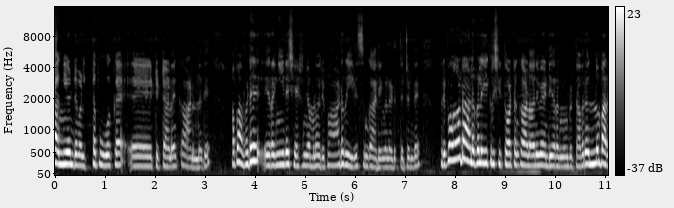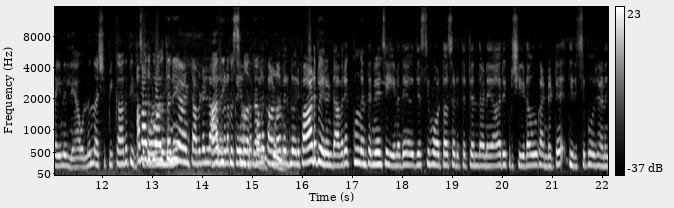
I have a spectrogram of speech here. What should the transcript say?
ഭംഗിയുണ്ട്. വെളുത്ത പൂവൊക്കെ ഇട്ടിട്ടാണ് കാണുന്നത്. അപ്പോൾ അവിടെ ഇറങ്ങിയതിന് ശേഷം നമ്മൾ ഒരുപാട് റീൽസും കാര്യങ്ങളും എടുത്തിട്ടുണ്ട്. ഒരുപാട് ആളുകൾ ഈ കൃഷിത്തോട്ടം കാണാൻ വേണ്ടി ഇറങ്ങുന്നുണ്ട്. അവരൊന്നും പറയുന്നില്ല. ഒന്നും നശിപ്പിക്കാതെ തിരിച്ചു അതുപോലെ തന്നെയാണ് പോലെ കാണാൻ വരുന്ന ഒരുപാട് പേരുണ്ട്. അവരൊക്കെ ഇങ്ങനെ തന്നെയാണ് ചെയ്യണത്. ജസ്റ്റ് ഫോട്ടോസ് എടുത്തിട്ട് എന്താണ് ആ ഒരു കൃഷിയിടവും കണ്ടിട്ട് തിരിച്ചു പോരാണ്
